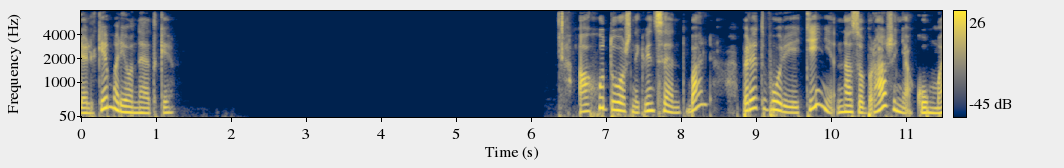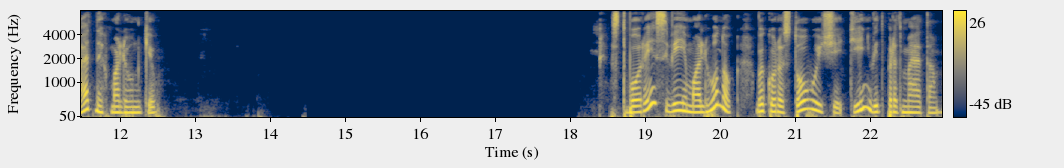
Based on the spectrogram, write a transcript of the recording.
ляльки-маріонетки. А художник Вінсент Баль перетворює тіні на зображення кумедних малюнків. Створи свій малюнок, використовуючи тінь від предмета.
